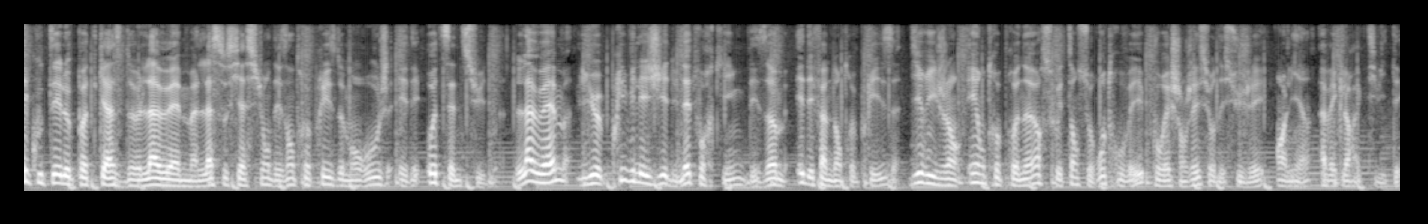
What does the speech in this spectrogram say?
Écoutez le podcast de l'AEM, l'association des entreprises de Montrouge et des Hauts-de-Seine-Sud. L'AEM, lieu privilégié du networking des hommes et des femmes d'entreprise, dirigeants et entrepreneurs souhaitant se retrouver pour échanger sur des sujets en lien avec leur activité.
